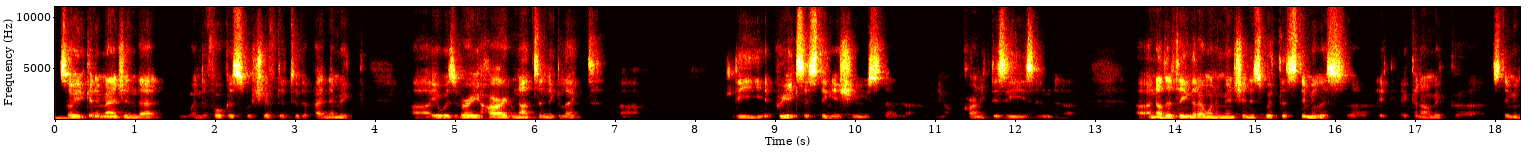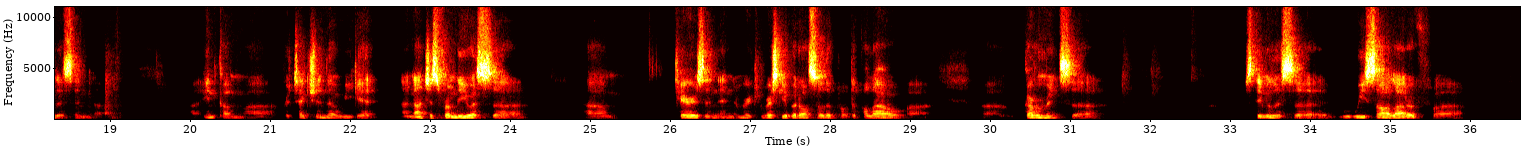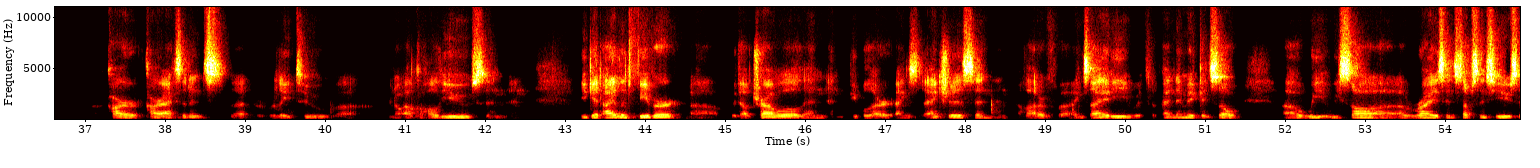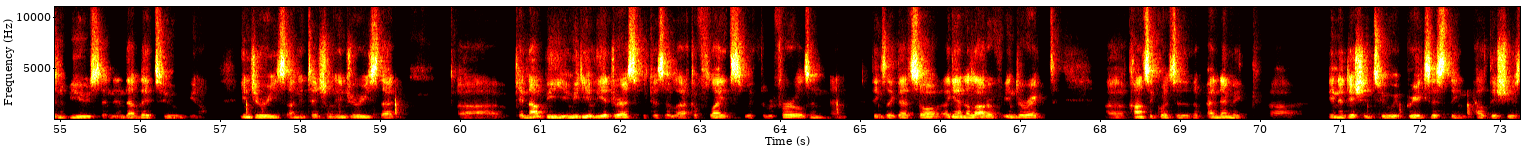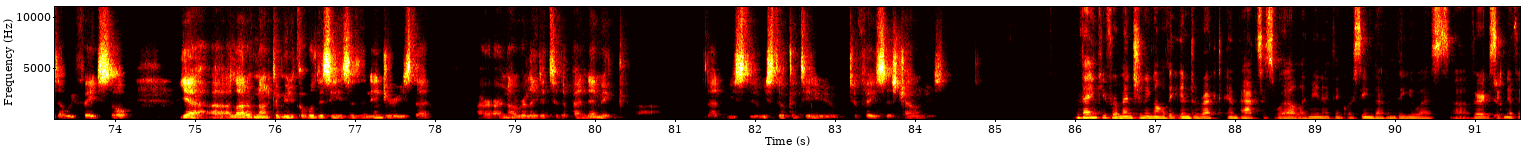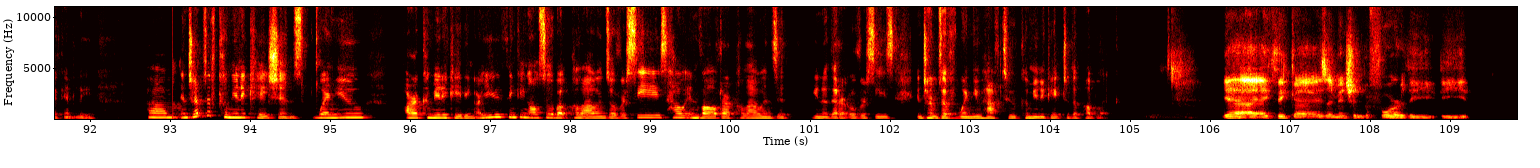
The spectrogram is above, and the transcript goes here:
So you can imagine that when the focus was shifted to the pandemic, uh, it was very hard not to neglect uh, the pre-existing issues that, uh, you know, chronic disease. And uh, another thing that I want to mention is with the stimulus, uh, economic uh, stimulus and income protection that we get, uh, not just from the U.S. Uh, um, CARES and, and, American Rescue, but also the, the Palau uh, government's stimulus. we saw a lot of car car accidents that relate to uh, you know alcohol use and, and you get island fever uh, without travel and, and people are anxious and, and a lot of uh, anxiety with the pandemic and so uh, we we saw a, a, rise in substance use and abuse and, and that led to you know injuries unintentional injuries that uh, cannot be immediately addressed because of lack of flights with the referrals and, and things like that. So again, a lot of indirect uh, consequences of the pandemic, uh, in addition to pre-existing health issues that we face. So yeah, a lot of non-communicable diseases and injuries that are, are not related to the pandemic uh, that we still, we still continue to face as challenges. Thank you for mentioning all the indirect impacts as well. I mean, I think we're seeing that in the US uh, very significantly. Um, in terms of communications, when you are communicating, are you thinking also about Palauans overseas? How involved are Palauans, you know, that are overseas in terms of when you have to communicate to the public? Yeah, I, I think, uh, as I mentioned before, the the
